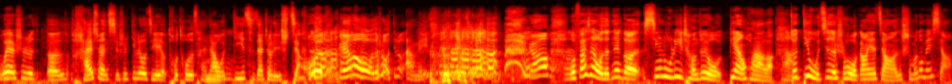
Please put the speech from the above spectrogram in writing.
我也是呃海选，其实第六季也有偷偷的参加。我第一次在这里讲，我别人问我，我就说我第六啊没参加。然后我发现我的那个心路历程就有变化了。就第五季的时候，我刚刚也讲了，就什么都没想，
